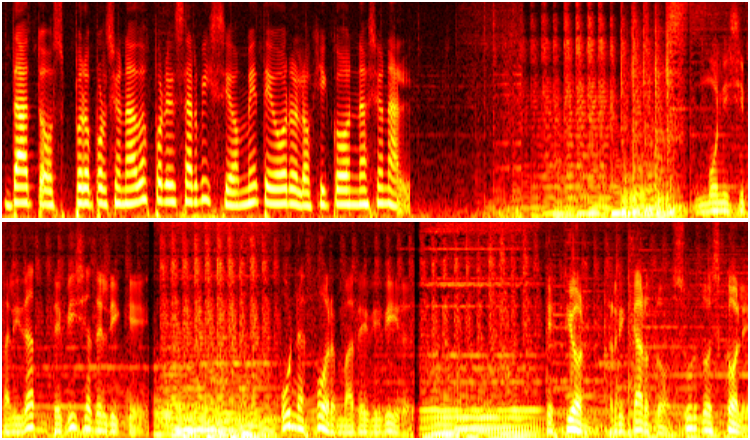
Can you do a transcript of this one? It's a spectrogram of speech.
Datos proporcionados por el Servicio Meteorológico Nacional. Municipalidad de Villa del Lique. Una forma de vivir. Gestión Ricardo Zurdo Escole.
